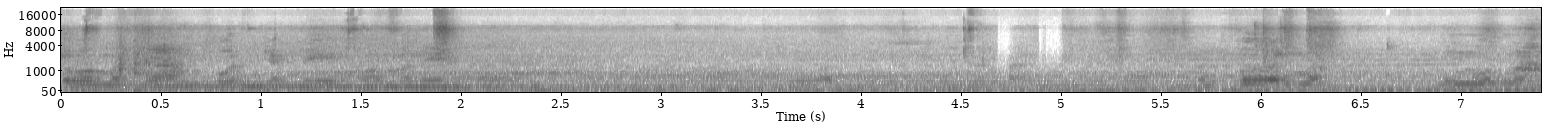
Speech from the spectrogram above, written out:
ตัวมันงามปุ่นยังมีพร้อมมาเลยมันเปื้อนมั้งมันมุดมั้ง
